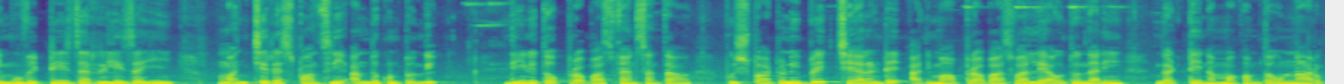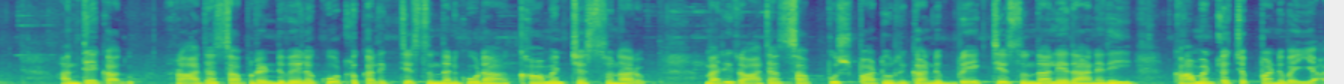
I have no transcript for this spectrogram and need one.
ఈ మూవీ టీజర్ రిలీజ్ అయ్యి మంచి రెస్పాన్స్ని అందుకుంటుంది. దీనితో ప్రభాస్ ఫ్యాన్స్ అంతా పుష్పాటుని బ్రేక్ చేయాలంటే అది మా ప్రభాస్ వల్లే అవుతుందని గట్టి నమ్మకంతో ఉన్నారు. అంతేకాదు రాజాసాబ్ రెండు వేల కోట్లు కలెక్ట్ చేస్తుందని కూడా కామెంట్ చేస్తున్నారు. మరి రాజాసాబ్ పుష్ప టూ రికార్డ్ని బ్రేక్ చేస్తుందా లేదా అనేది కామెంట్లో చెప్పండి భయ్యా.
